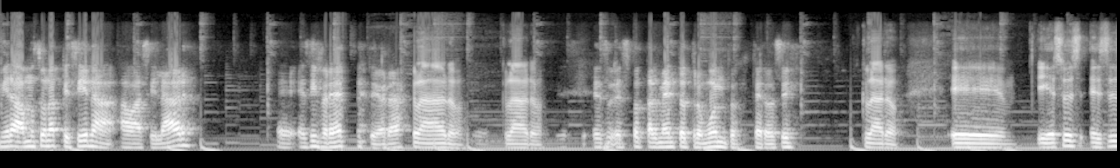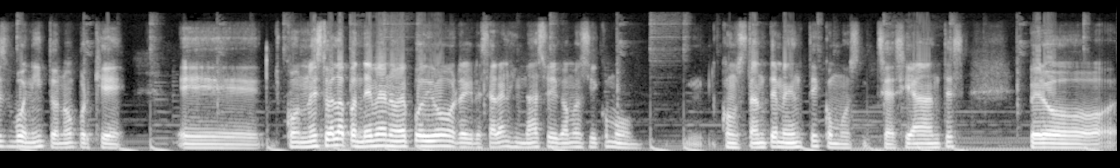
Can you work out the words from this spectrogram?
mira, vamos a una piscina a vacilar, eh, es diferente, ¿verdad? Claro, claro. Es, es, totalmente otro mundo, pero sí. Claro. Eh, y eso es, eso es bonito, ¿no? Porque con esto de la pandemia no he podido regresar al gimnasio, digamos así, como constantemente como se hacía antes, pero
